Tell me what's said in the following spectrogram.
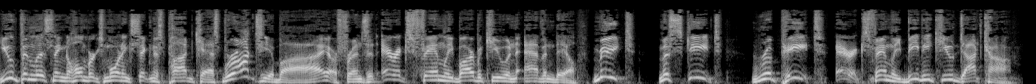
You've been listening to Holmberg's Morning Sickness Podcast, brought to you by our friends at Eric's Family Barbecue in Avondale. Meat, mesquite, repeat. Eric'sFamilyBBQ.com.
